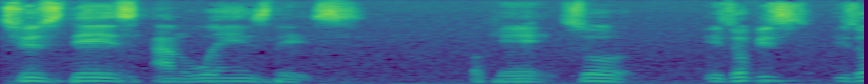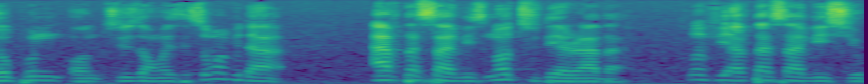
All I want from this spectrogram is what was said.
Tuesdays, and Wednesdays. Okay, so his office is open on Tuesday and Wednesday. Some of you that after service, not today rather. Some of you after service, you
